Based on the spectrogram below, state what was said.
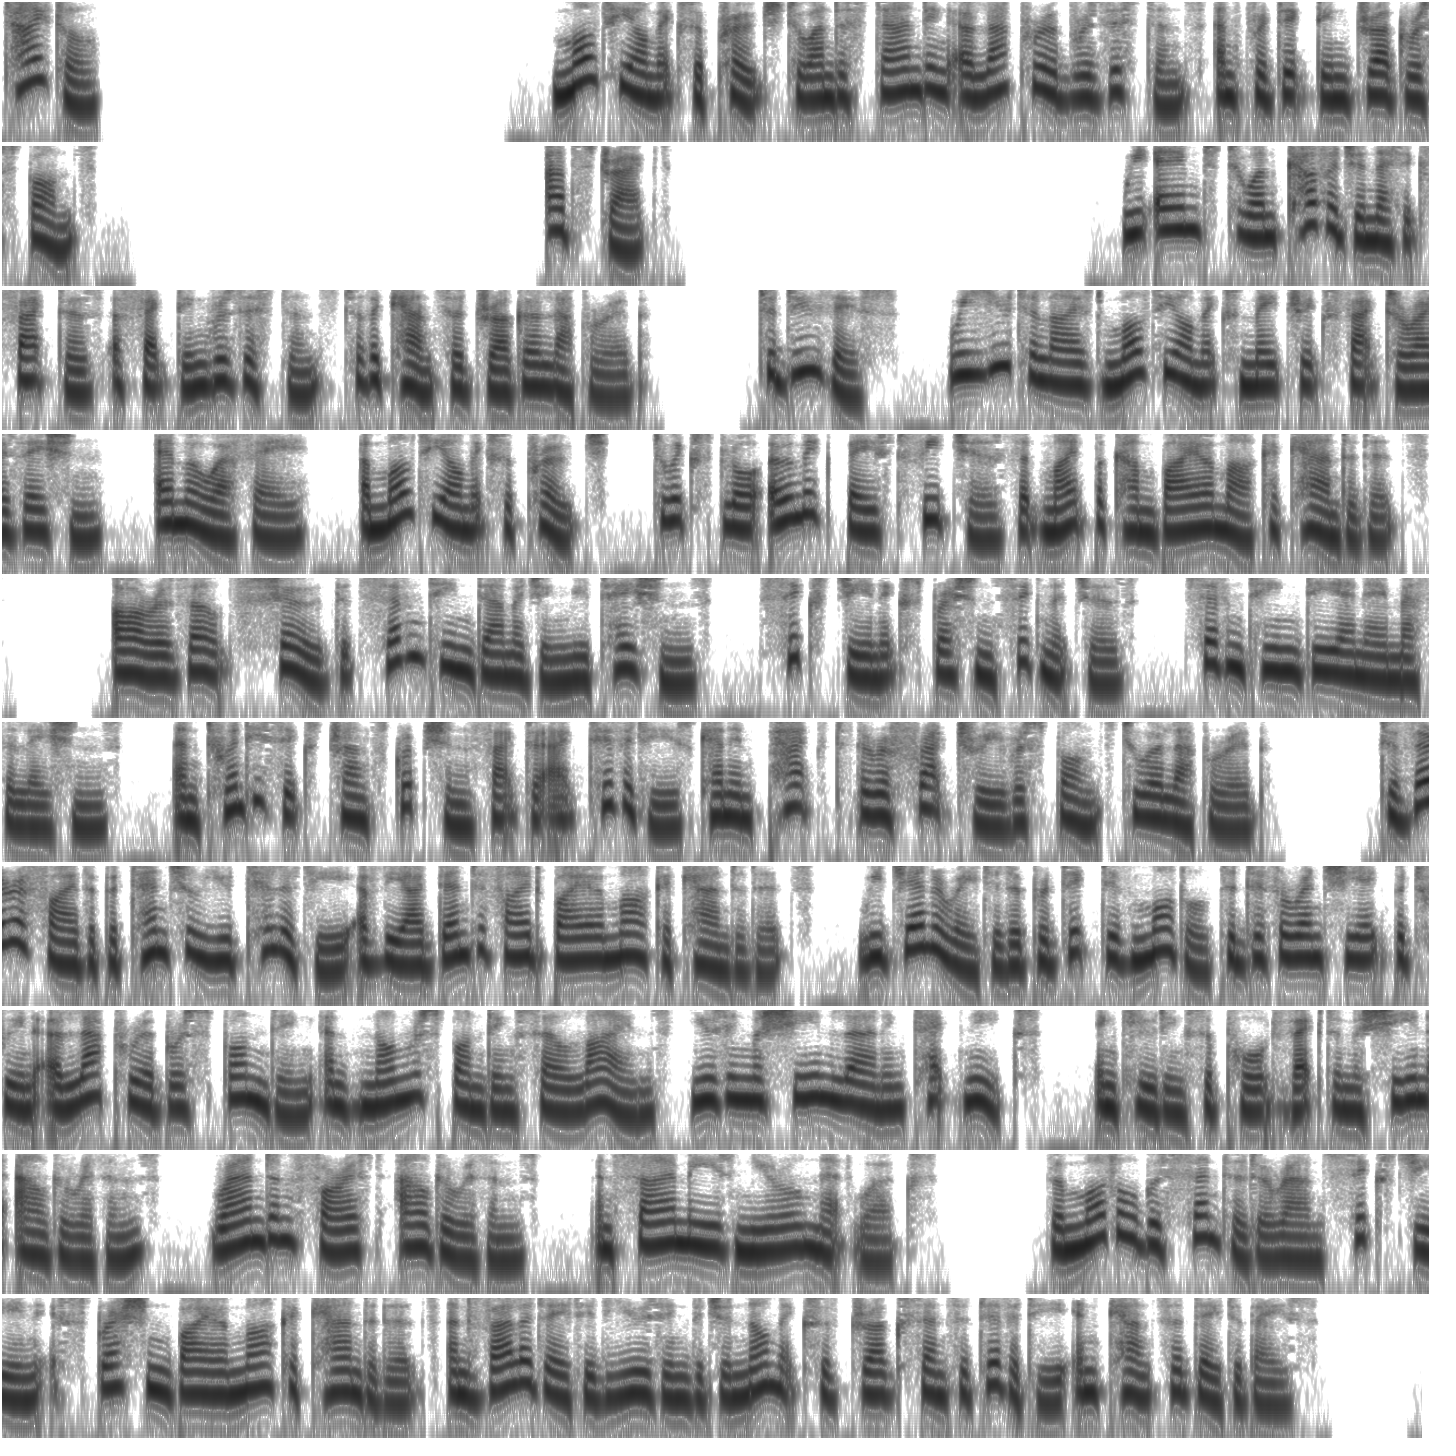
Title Multiomics Approach to Understanding Olaparib Resistance and Predicting Drug Response. Abstract We aimed to uncover genetic factors affecting resistance to the cancer drug olaparib. To do this, we utilized multiomics matrix factorization, MOFA, a multiomics approach, to explore omic based features that might become biomarker candidates. Our results showed that 17 damaging mutations, 6 gene expression signatures, 17 DNA methylations, and 26 transcription factor activities can impact the refractory response to olaparib. To verify the potential utility of the identified biomarker candidates, we generated a predictive model to differentiate between olaparib responding and non responding cell lines using machine learning techniques, including support vector machine algorithms, random forest algorithms, and Siamese neural networks. The model was centered around six gene expression biomarker candidates and validated using the Genomics of Drug Sensitivity in Cancer database.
